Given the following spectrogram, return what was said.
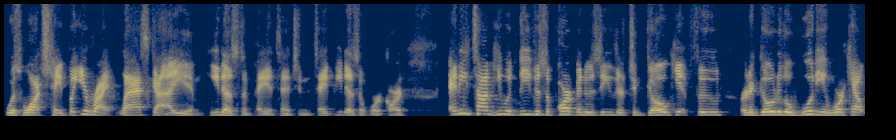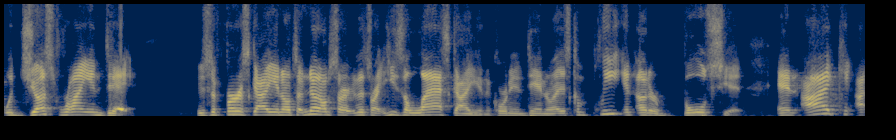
was watch tape. But you're right, last guy in. He doesn't pay attention to tape. He doesn't work hard. Anytime he would leave his apartment, it was either to go get food or to go to the Woody and work out with just Ryan Day. He's the first guy in all time. No, I'm sorry. That's right. He's the last guy in, according to Daniel. It's complete and utter bullshit. And I can't. I,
